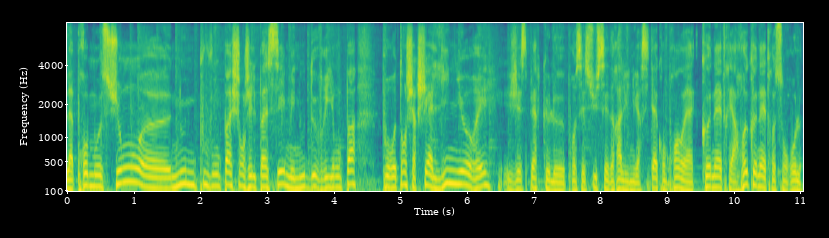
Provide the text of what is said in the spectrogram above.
la promotion. Euh, nous ne pouvons pas changer le passé, mais nous ne devrions pas pour autant chercher à l'ignorer. J'espère que le processus aidera l'université à comprendre et à connaître et à reconnaître son rôle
